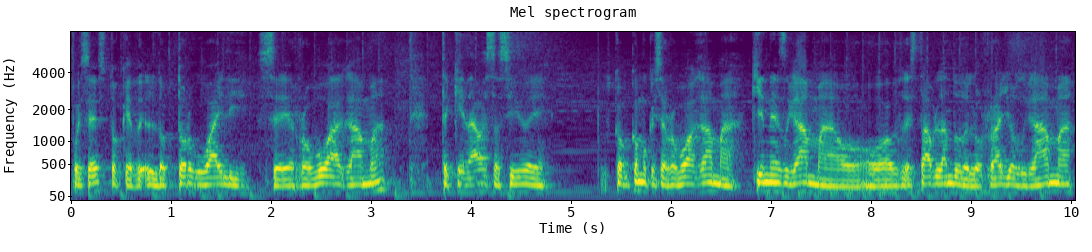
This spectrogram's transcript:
pues esto, que el Dr. Wily se robó a Gamma, te quedabas así de pues, como, que se robó a Gamma. ¿Quién es Gamma? O, está hablando de los rayos Gamma.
